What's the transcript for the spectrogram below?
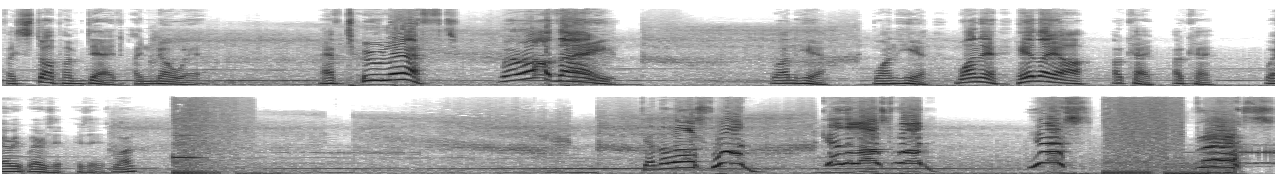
If I stop, I'm dead. I know it. I have two left! Where are they? One here. One here. One here. Here they are. Okay, okay. Where, where is it? Is it one? Get the last one! Get the last one! Yes! Yes!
